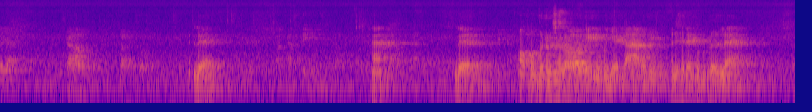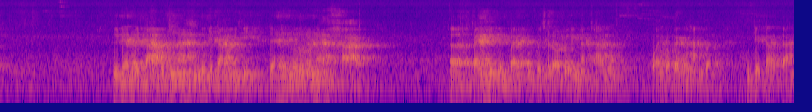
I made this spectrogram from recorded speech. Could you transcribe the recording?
ระยะเก้ากับกดเลยบางครั้งสี่ฮะเลยอ๋อคุณก็ต้องชะลอตัวเองคุณอย่าตามเขาดิอันนี้แสดงคุณเพลินแล้วคือถ้าไปตามคนข้างหน้าคุณก็จะตามมันติดแต่เห็นว่าคนข้างหน้าขาดเอ่อใกล้เคียงเกินไป คุณก็ชะลอตัวเองนักช้าลงปล่อยให้เขาไปห่างๆก่อน คุณจะก้าวตาม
